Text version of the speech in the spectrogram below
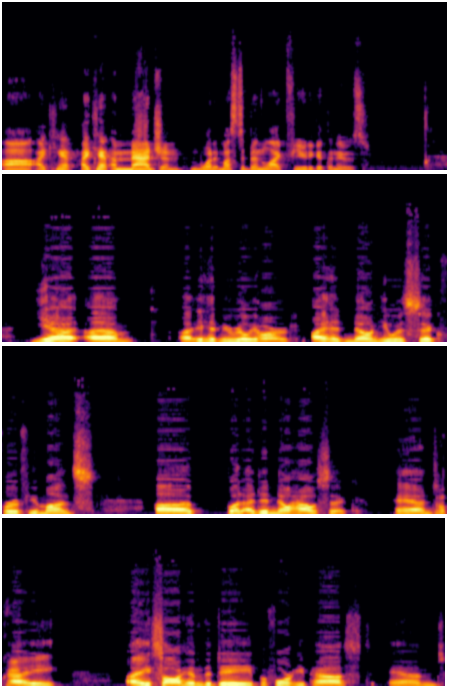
Uh, I can't I can't imagine what it must have been like for you to get the news. Yeah, um, uh, it hit me really hard. I had known he was sick for a few months, uh, but I didn't know how sick. And okay. I I saw him the day before he passed, and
